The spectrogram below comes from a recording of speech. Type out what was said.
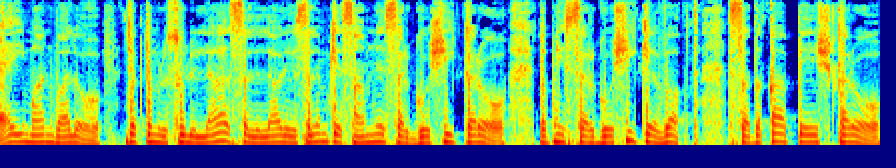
اے ایمان والو، جب تم رسول اللہ صلی اللہ علیہ وسلم کے سامنے سرگوشی کرو، تو اپنی سرگوشی کے وقت صدقہ پیش کرو۔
